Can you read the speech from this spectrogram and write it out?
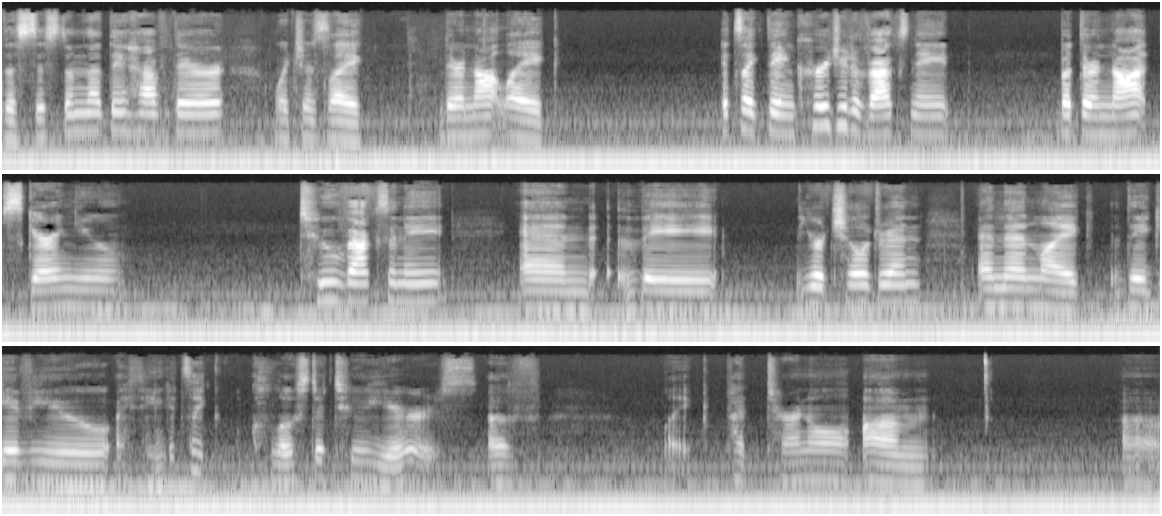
the system that they have there, which is like they're not like it's like they encourage you to vaccinate, but they're not scaring you to vaccinate and they your children and then like they give you I think it's like close to 2 years of like paternal um uh,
